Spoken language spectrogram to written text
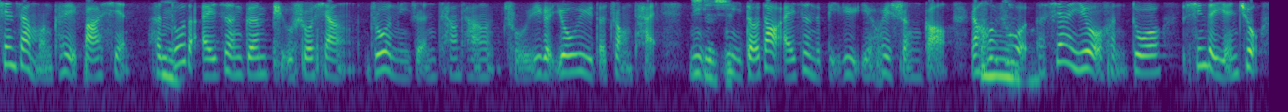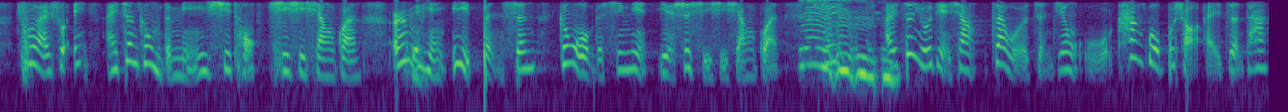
现在我们可以发现。很多的癌症跟，比如说像，如果你人常常处于一个忧郁的状态，你你得到癌症的比率也会升高。然后，如果现在也有很多新的研究出来说，哎，癌症跟我们的免疫系统息息相关，而免疫本身跟我们的心念也是息息相关。所以，癌症有点像，在我的诊间，我看过不少癌症，它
